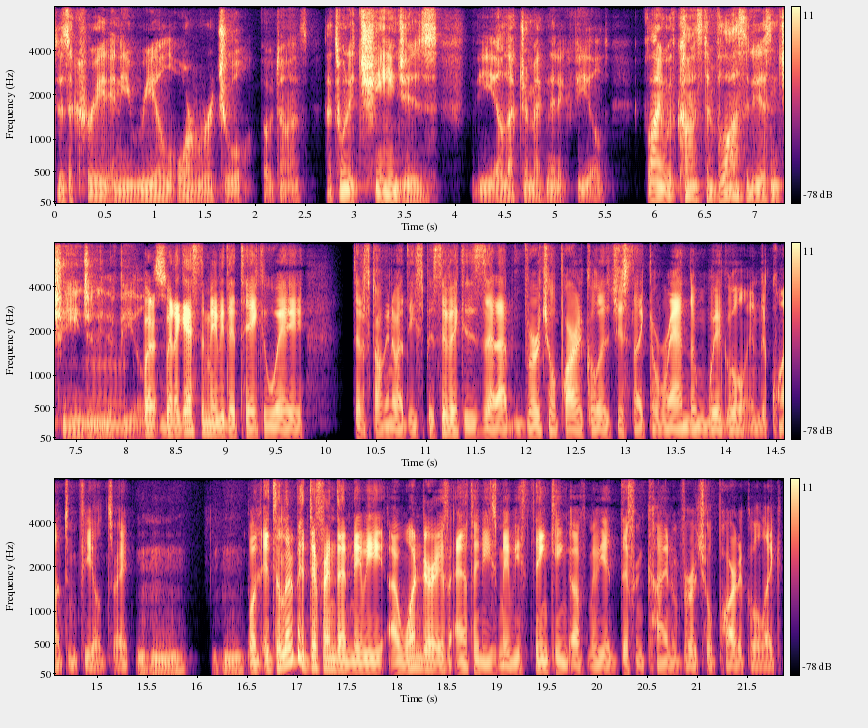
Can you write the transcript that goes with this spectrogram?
does it create any real or virtual photons. That's when it changes the electromagnetic field. Flying with constant velocity doesn't change any of the mm. fields. But, but I guess maybe the takeaway instead of talking about these specifics, is that a virtual particle is just like a random wiggle in the quantum fields, right? Mm-hmm. Mm-hmm. Well, it's a little bit different than maybe. I wonder if Anthony's maybe thinking of maybe a different kind of virtual particle. Like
